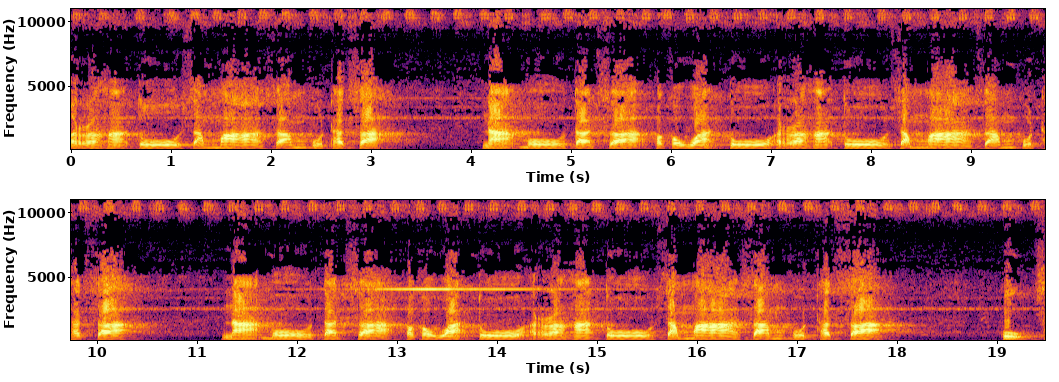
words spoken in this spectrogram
อะระหะโต สัมมาสัมพุทธัสสะนะโมตัสสะภะคะวะโตอะระหะโต สัมมาสัมพุทธัสสะ นะโมตัสสะภะคะวะโตอะระหะโต สัมมาสัมพุทธัสสะกุส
